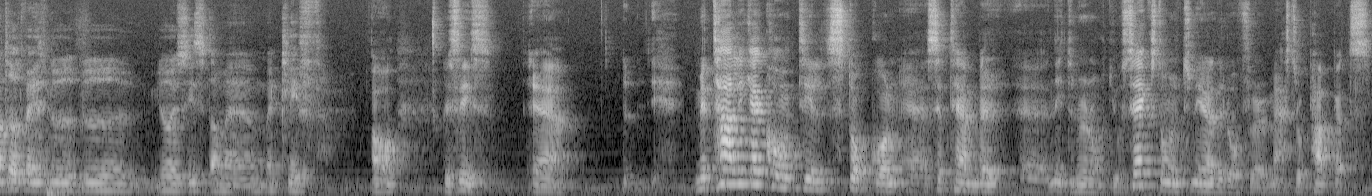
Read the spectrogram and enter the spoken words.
Naturligtvis, du, du gör ju sista med, med Cliff. Ja, precis. Eh, Metallica kom till Stockholm eh, september eh, 1986. De turnerade då för Master of Puppets.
